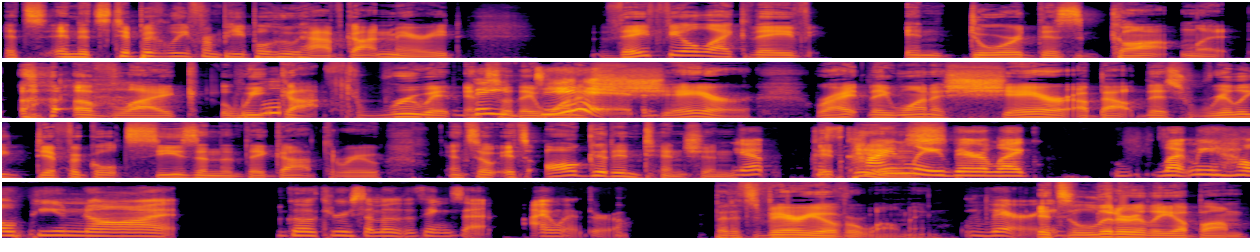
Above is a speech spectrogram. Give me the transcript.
it's and it's typically from people who have gotten married they feel like they've endured this gauntlet of like we Well, got through it and they so they want to share right they want to share about this really difficult season that they got through and so it's all good intention Yep. Because kindly, is. they're like, let me help you not go through some of the things that I went through. But it's very overwhelming. Very. it's literally a bomb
